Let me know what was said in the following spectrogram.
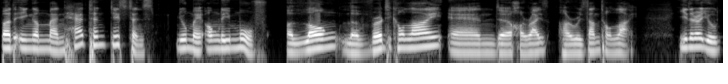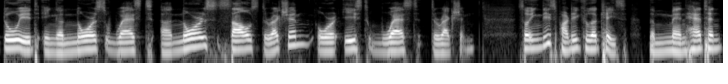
But in a Manhattan distance, you may only move along the vertical line and uh, horizontal line. Either you do it in a northwest, uh, north-south direction or east-west direction. So in this particular case, the Manhattan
